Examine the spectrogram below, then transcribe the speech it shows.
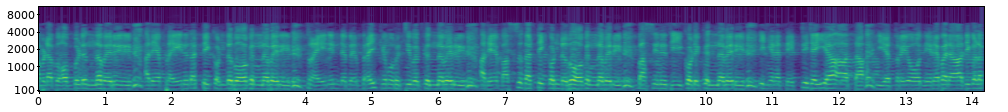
അവിടെ ബോംബിടുന്നവര് അതേ പ്ലെയിന് തട്ടിക്കൊണ്ടുപോകുന്നവര് ട്രെയിനിന്റെ ബ്രേക്ക് മുറിച്ച് വെക്കുന്നവര് അതേ ബസ് തട്ടിക്കൊണ്ടുപോകുന്നവര് ബസ്സിന് തീ കൊടുക്കുന്നവര് ഇങ്ങനെ തെറ്റ് ചെയ്യാത്ത എത്രയോ നിരപരാധികളെ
